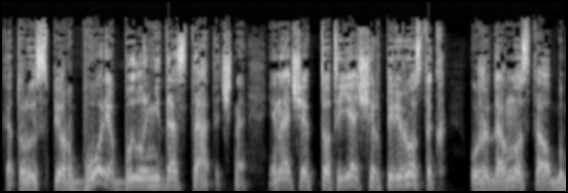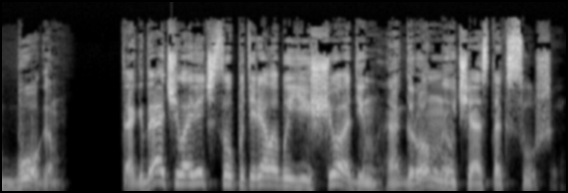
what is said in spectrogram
которую спер Боря, было недостаточно, иначе тот ящер-переросток уже давно стал бы богом. Тогда человечество потеряло бы еще один огромный участок суши.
